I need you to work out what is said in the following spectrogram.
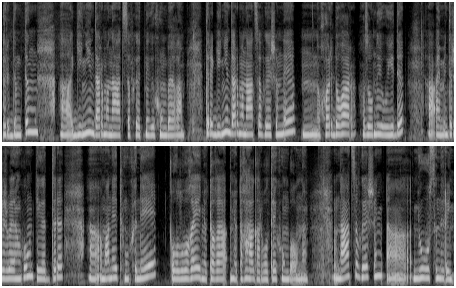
ырдымтың генин дармонацев хэтнеги хумбайга тірі генин дармонацев гэшимне хордугар зоны уйды аймендиржбайган хун теге дыры мане түнхіне олугай нютага нютага гарволтай хун болны нацев гэшин нюусынырын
